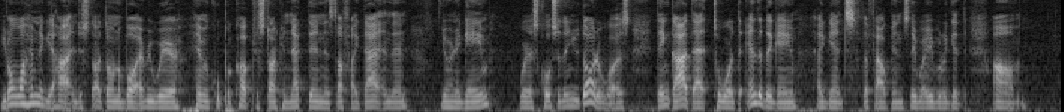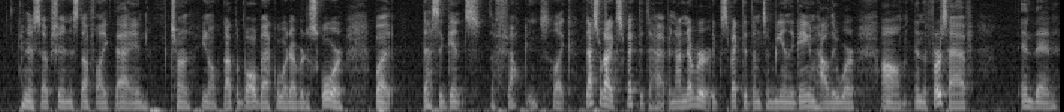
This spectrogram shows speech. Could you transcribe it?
you don't want him to get hot and just start throwing the ball everywhere. Him and Cooper Kupp just start connecting and stuff like that, and then you're in a game where it's closer than you thought it was. Thank God that toward the end of the game against the Falcons, they were able to get um, interception and stuff like that, and turn you know got the ball back or whatever to score. But that's against the Falcons. Like that's what I expected to happen. I never expected them to be in the game how they were um, in the first half and then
